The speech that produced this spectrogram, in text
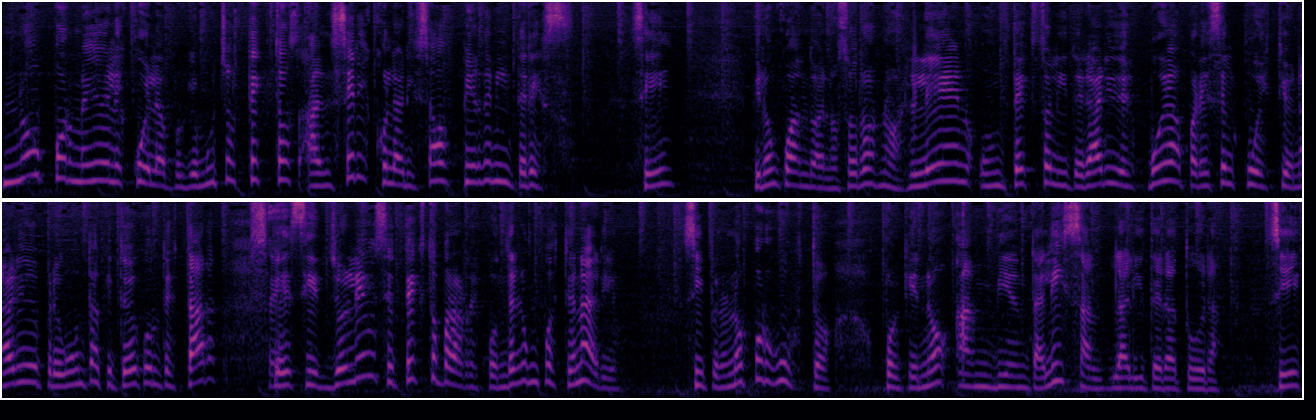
no por medio de la escuela, porque muchos textos al ser escolarizados pierden interés, ¿sí? ¿Vieron cuando a nosotros nos leen un texto literario y después aparece el cuestionario de preguntas que tengo que contestar? Es decir, yo leo ese texto para responder un cuestionario, sí, pero no por gusto, porque no ambientalizan la literatura, ¿sí?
